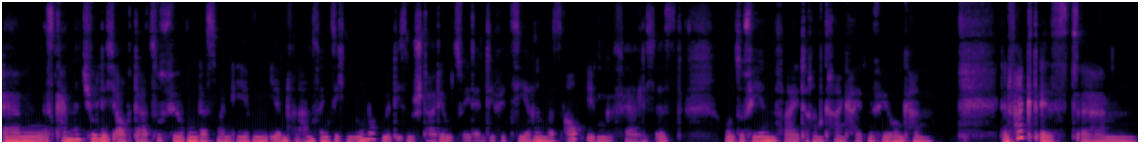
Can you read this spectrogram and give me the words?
Ähm, es kann natürlich auch dazu führen, dass man eben irgendwann anfängt, sich nur noch mit diesem Stadium zu identifizieren, was auch eben gefährlich ist und zu vielen weiteren Krankheiten führen kann. Denn Fakt ist, ähm,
